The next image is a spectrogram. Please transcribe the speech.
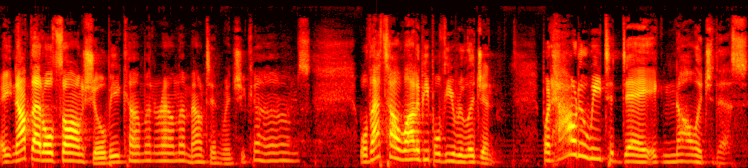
Not that old song, She'll be coming around the mountain when she comes. Well, that's how a lot of people view religion. But how do we today acknowledge this?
